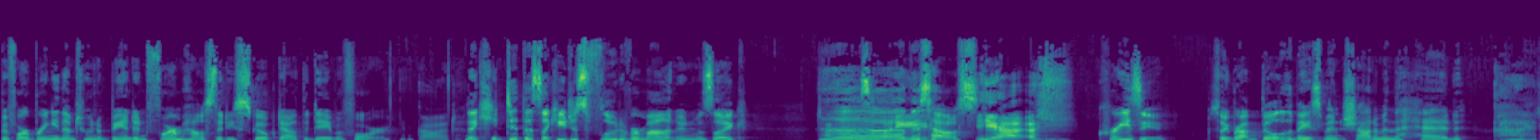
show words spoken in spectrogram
before bringing them to an abandoned farmhouse that he scoped out the day before. God. Like he did this, like he just flew to Vermont and was like, Time to kill "Uh, somebody. This house. Yeah. Crazy. So he brought Bill to the basement, shot him in the head, God.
